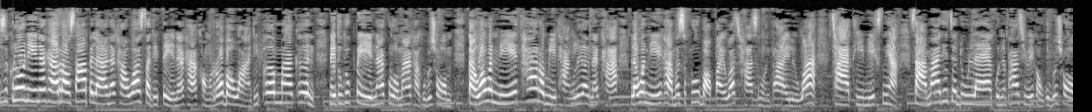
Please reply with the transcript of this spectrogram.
มื่อสักครู่นี้นะคะเราทราบไปแล้วนะคะว่าสถิตินะคะของโรคเบาหวานที่เพิ่มมากขึ้น ในทุกๆ ปีน่ากลัวมากค่ะคุณผู้ชม แต่ว่าวันนี้ถ้าเรามีทางเลือกนะคะ แล้ววันนี้ค่ะเมื่อสักครู่บอกไปว่าชาสมุนไพรหรือว่า ชาทีมิกซ์เนี่ยสามารถที่จะดูแลคุณภาพชีวิตของคุณผู้ชม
